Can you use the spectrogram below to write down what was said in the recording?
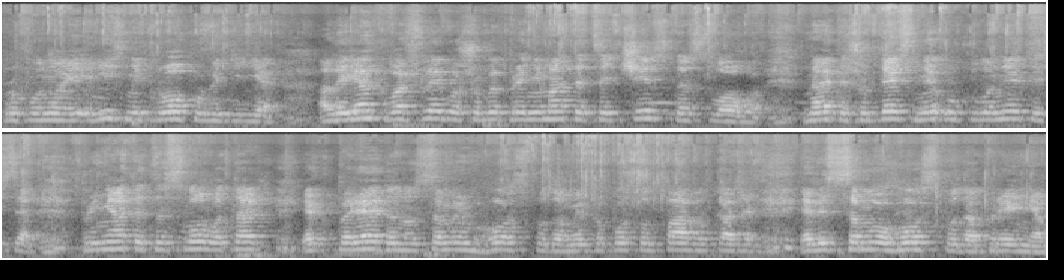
пропонує, різні проповіді є. Але як важливо, щоб приймати це чисте слово, знаєте, щоб десь не уклонитися, прийняти це слово так, як передано самим Господом, як апостол Павел каже, я від самого Господа прийняв.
